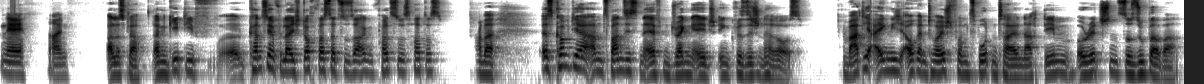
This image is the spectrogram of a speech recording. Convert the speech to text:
nee, nein. Alles klar. Dann geht die. Äh, kannst ja vielleicht doch was dazu sagen, falls du es hattest. Aber es kommt ja am 20.11. Dragon Age Inquisition heraus. Wart ihr eigentlich auch enttäuscht vom zweiten Teil, nachdem Origins so super war?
